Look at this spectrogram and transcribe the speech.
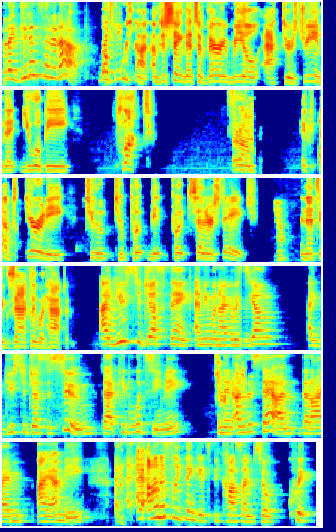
but I didn't set it up. Like of it, course not i'm just saying that's a very real actor's dream that you will be plucked from obscurity to to put be, put center stage Yeah. and that's exactly what happened I used to just think, I mean, when I was young, I used to just assume that people would see me Sure. And they'd understand that I'm, I am me. I, I honestly think it's because I'm so quick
